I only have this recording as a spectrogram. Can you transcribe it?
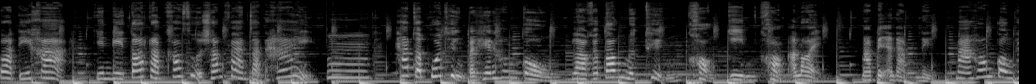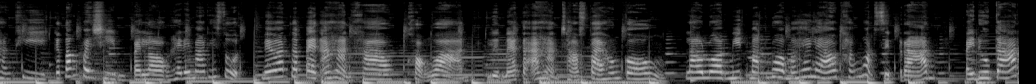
สวัสดีค่ะ ยินดีต้อนรับเข้าสู่ช่องแฟนจัดให้ อืม ถ้าจะพูดถึงประเทศฮ่องกง เราก็ต้องนึกถึงของกินของอร่อย มาเป็นอันดับหนึ่ง มาฮ่องกงทั้งทีก็ต้องไปชิมไปลองให้ได้มากที่สุด ไม่ว่าจะเป็นอาหารคาว ของหวาน หรือแม้แต่อาหารเช้าสไตล์ฮ่องกง เรารวมมิตรมัดรวมมาให้แล้วทั้งหมด 10 ร้าน ไปดูกัน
